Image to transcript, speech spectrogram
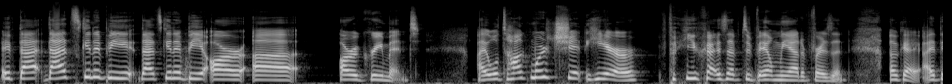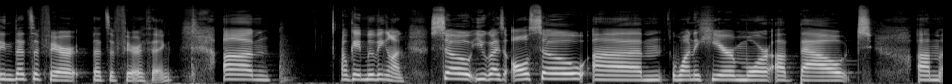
if that that's gonna be that's gonna be our uh our agreement. I will talk more shit here, but you guys have to bail me out of prison. Okay, I think that's a fair that's a fair thing. Um Okay, moving on. So, you guys also um, want to hear more about um,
